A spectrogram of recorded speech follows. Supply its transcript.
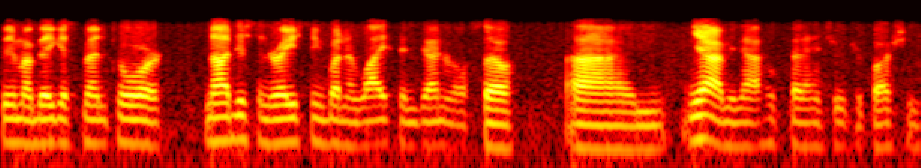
been my biggest mentor not just in racing but in life in general. So um, yeah, I mean I hope that answers your question.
